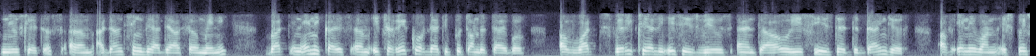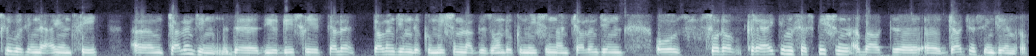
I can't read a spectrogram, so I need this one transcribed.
newsletters. Um, I don't think there there are so many, but in any case, um, it's a record that he put on the table of what very clearly is his views and how he sees the, the danger of anyone, especially within the ANC, um, challenging the, the judiciary, challenging the commission like the Zondo Commission and challenging or sort of creating suspicion about uh, uh, judges in general.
